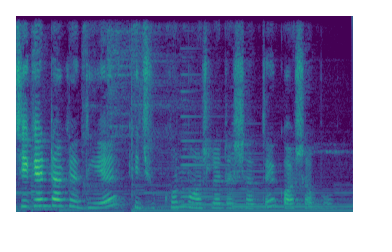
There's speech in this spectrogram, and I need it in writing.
চিকেনটাকে দিয়ে কিছুক্ষণ মশলাটার সাথে কষাবো।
